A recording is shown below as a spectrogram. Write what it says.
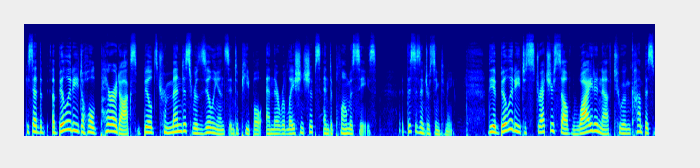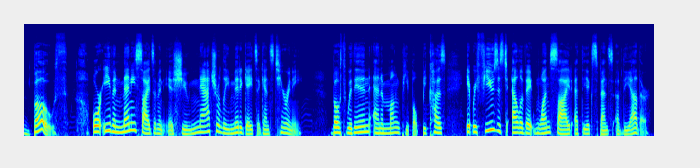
He said the ability to hold paradox builds tremendous resilience into people and their relationships and diplomacies. This is interesting to me. The ability to stretch yourself wide enough to encompass both or even many sides of an issue naturally mitigates against tyranny, both within and among people, because it refuses to elevate one side at the expense of the other.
